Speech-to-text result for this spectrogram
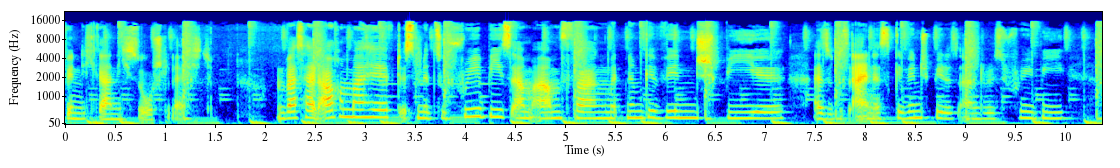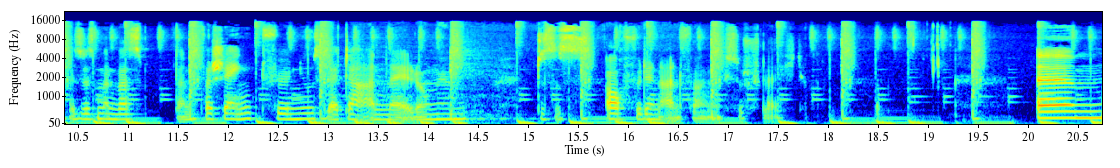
finde ich gar nicht so schlecht. Und was halt auch immer hilft, ist mit so Freebies am Anfang, mit einem Gewinnspiel. Also das eine ist Gewinnspiel, das andere ist Freebie. Also dass man was dann verschenkt für Newsletter-Anmeldungen. Das ist auch für den Anfang nicht so schlecht. Ähm,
